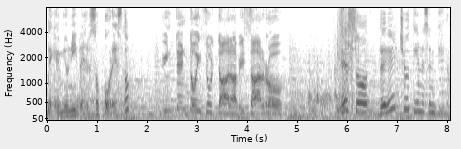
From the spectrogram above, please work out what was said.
¿Dejé mi universo por esto? Intento insultar a Bizarro. Eso, de hecho, tiene sentido.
